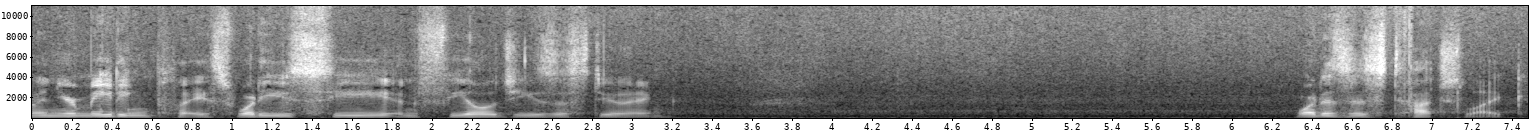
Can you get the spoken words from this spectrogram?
Now, in your meeting place, what do you see and feel Jesus doing? What is his touch like?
